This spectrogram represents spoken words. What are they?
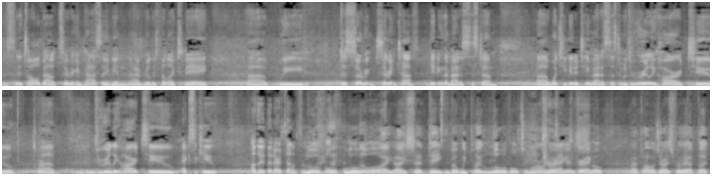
it's, it's all about serving and passing, and I really felt like today uh, we just serving serving tough, getting them out of system. Uh, once you get a team out of system, it's really hard to uh, it's really hard to execute. Other than ourselves, Louisville, Louisville. I, I said Dayton, but we play Louisville tomorrow. Correct, correct. So I apologize for that, but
